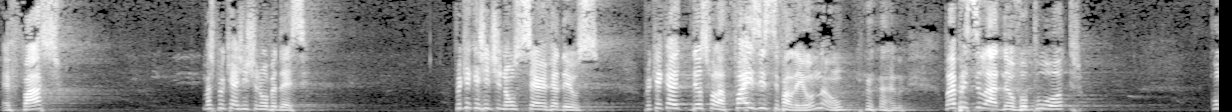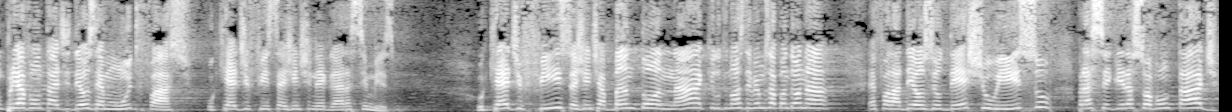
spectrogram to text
É fácil? Mas por que a gente não obedece? Por que, que a gente não serve a Deus? Por que, que Deus fala, faz isso e fala, eu não. Vai para esse lado, não, eu vou para o outro. Cumprir a vontade de Deus é muito fácil. O que é difícil é a gente negar a si mesmo. O que é difícil é a gente abandonar aquilo que nós devemos abandonar. É falar, Deus, eu deixo isso para seguir a sua vontade.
